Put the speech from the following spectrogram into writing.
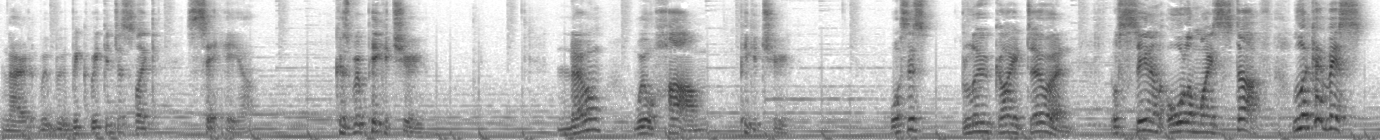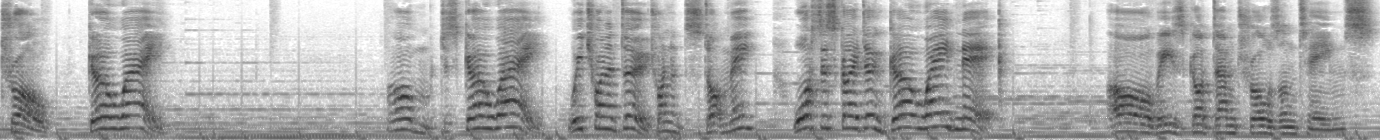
No, we, we, we can just like sit here. Because we're Pikachu. No will harm Pikachu. What's this blue guy doing? You're stealing all of my stuff. Look at this troll. Go away. Oh, just go away. What are you trying to do? Trying to stop me? What's this guy doing? Go away, Nick. Oh, these goddamn trolls on teams.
